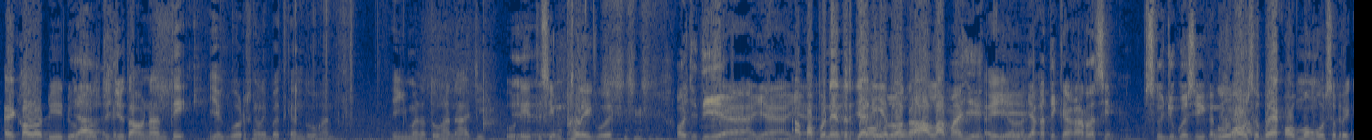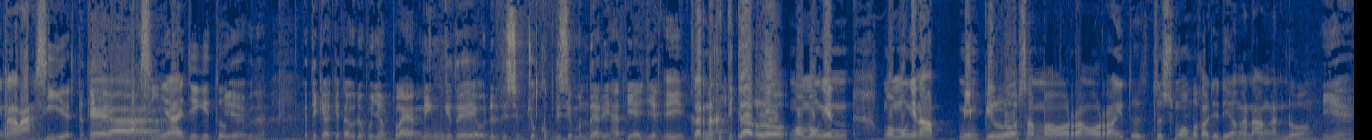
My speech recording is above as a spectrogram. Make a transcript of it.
eh kalau di Ya, 27 tahun nanti ya gue harus ngelibatkan Tuhan ya gimana Tuhan aja udah Iya. itu simpel ya gue Oh jadi ya ya, ya Apa pun yang ya. terjadi oh, ya bakal- alam aja. Eh, iyalah. Ya ketika karena sih setuju gue sih gue gak usah banyak omong gue usah banyak narasi ya ketika kayak aksinya aja gitu Iya benar. Ketika kita udah punya planning gitu ya, ya udah disi- cukup disimpan dari hati aja. Iya, karena ketika lo ngomongin ngomongin ap- mimpi lo sama orang-orang itu itu semua bakal jadi angan-angan doang. Iya.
